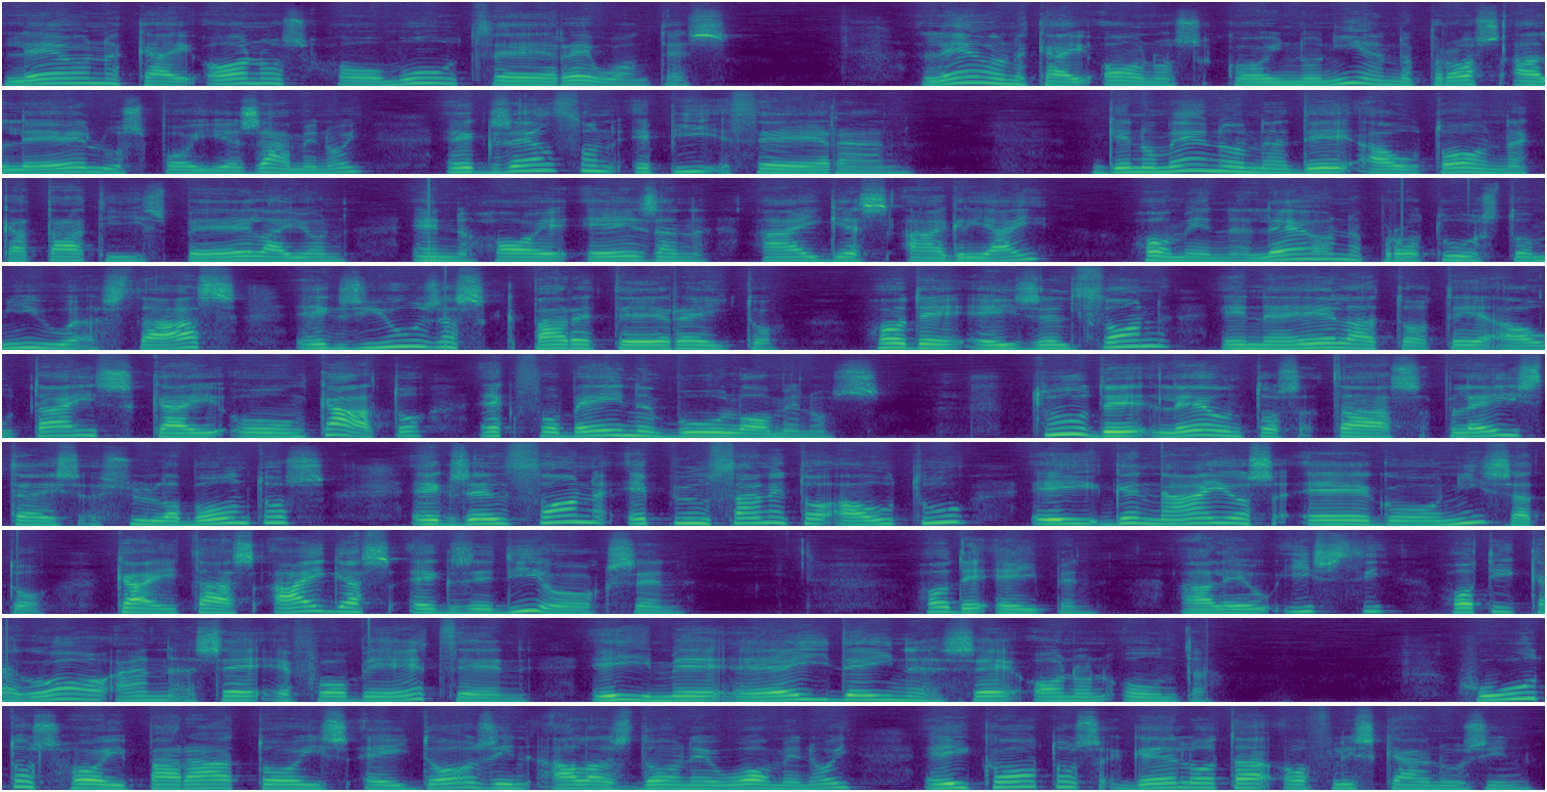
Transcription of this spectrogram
leon kai onos homu therewontes leon kai onos koinonian pros alleelus poiesamenoi exelthon epi theran genomenon de auton katati spelaion en hoi esan aiges agriai homen leon protusto miu stas exiusas paretereito hode eiselthon en elato te autais kai oncato ec phobein bulomenos. Tu de leontos tas pleistais sulabontos exelthon epunthaneto autu ei genaios egonisato kai tas aigas exedioxen. Hode eipen aleu isti hoti kago an se ephobeethen ei me eidein se onon onta. Huutos hoi paratois eidosin alas done uomenoi, eikotos gelota ofliscanusin.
